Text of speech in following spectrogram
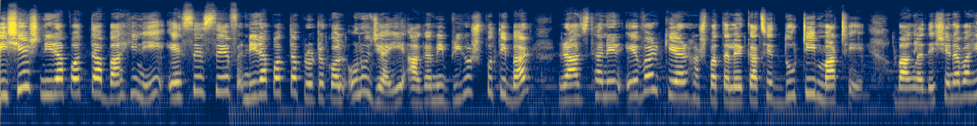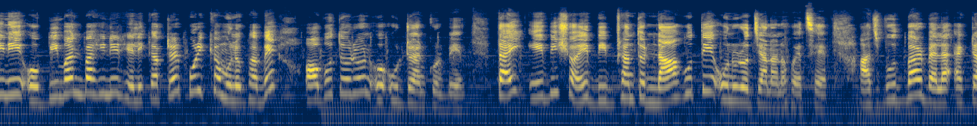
বিশেষ নিরাপত্তা বাহিনী এসএসএফ নিরাপত্তা প্রোটোকল অনুযায়ী আগামী বৃহস্পতিবার রাজধানীর এভার কেয়ার হাসপাতালের কাছে দুটি মাঠে বাংলাদেশ সেনাবাহিনী ও বিমান বাহিনীর হেলিকপ্টার পরীক্ষামূলকভাবে অবতরণ ও উড্ডয়ন করবে। তাই এ বিষয়ে বিভ্রান্ত না হতে অনুরোধ জানানো হয়েছে। আজ বুধবার বেলা একটা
